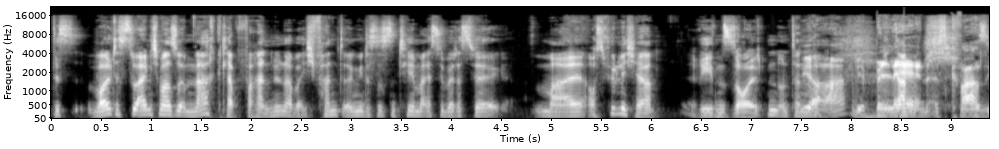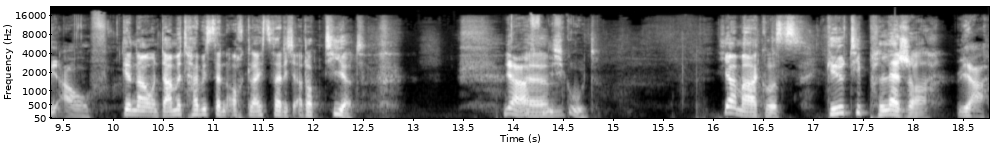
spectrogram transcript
das wolltest du eigentlich mal so im Nachklapp verhandeln, aber ich fand irgendwie, dass es ein Thema ist, über das wir mal ausführlicher reden sollten und dann ja wir blähen dann, es quasi auf genau und damit habe ich es dann auch gleichzeitig adoptiert ja ähm, finde ich gut ja Markus guilty pleasure ja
